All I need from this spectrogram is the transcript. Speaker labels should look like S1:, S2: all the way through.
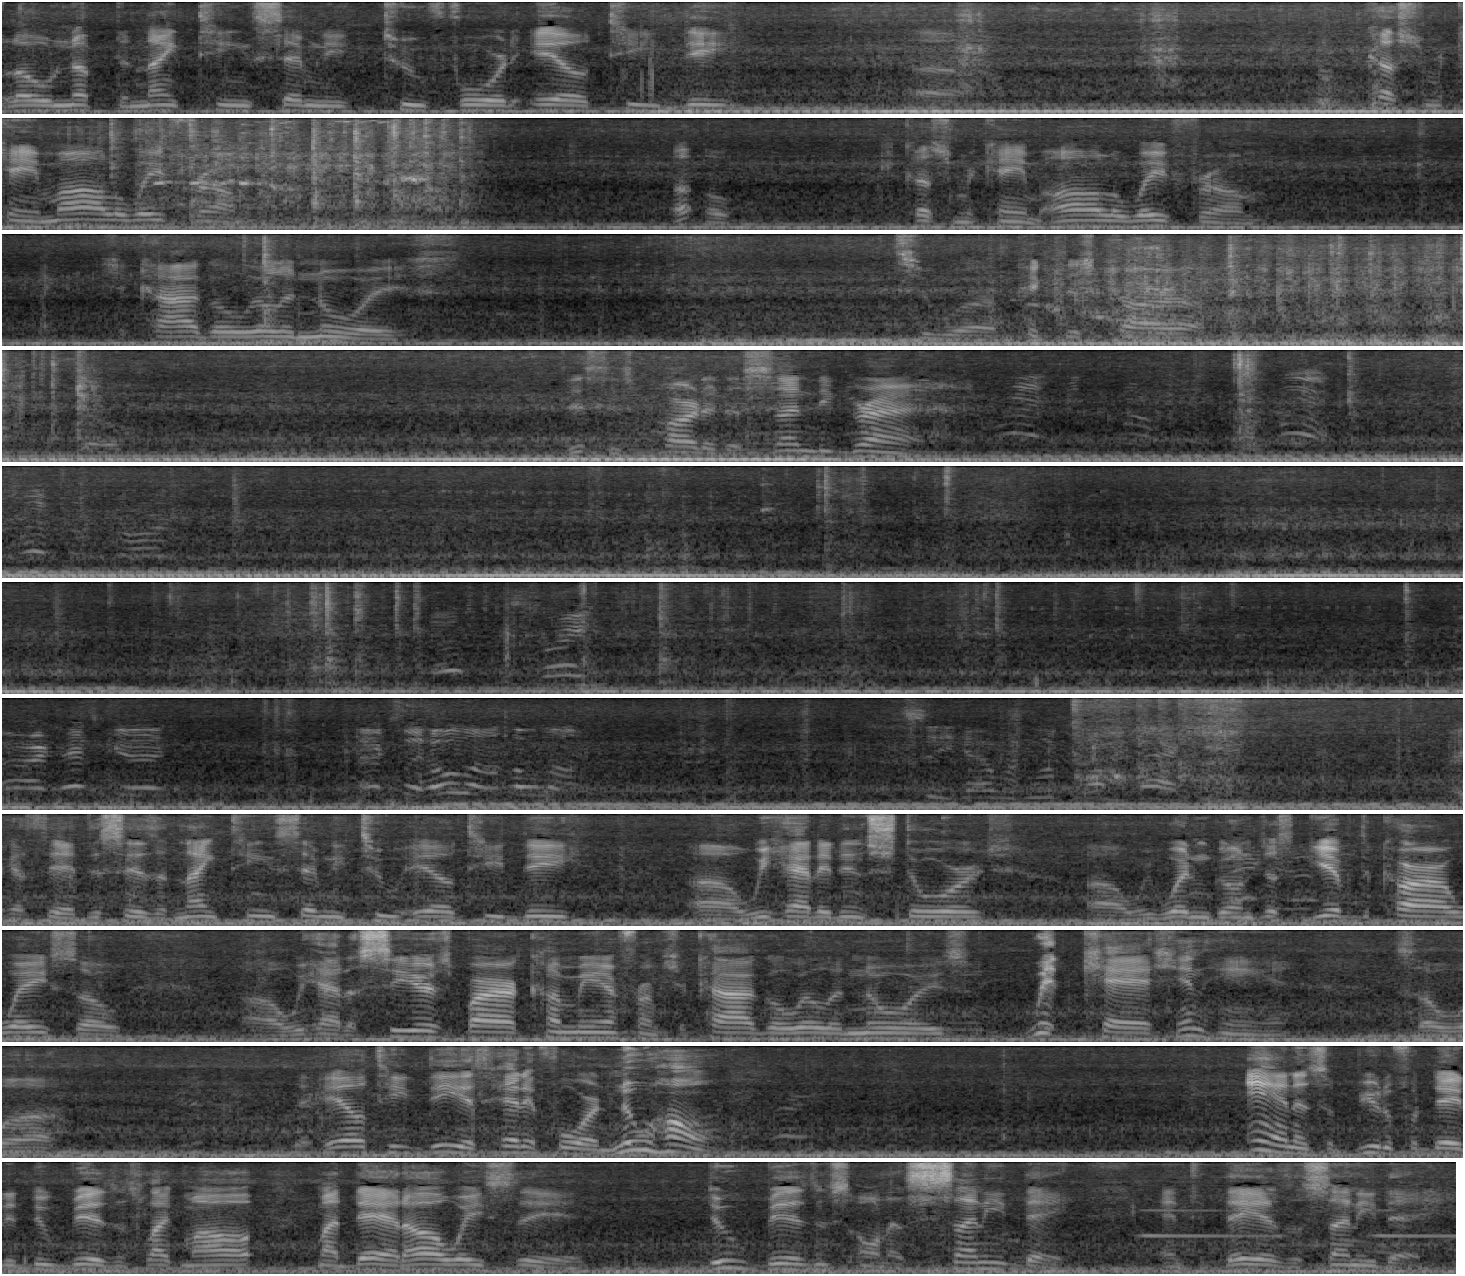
S1: loading up the 1972 Ford LTD. Uh, customer came all the way from, uh-oh, customer came all the way from Chicago, Illinois to uh, pick this car up. So, this is part of the Sunday grind. Like I said, this is a 1972 LTD. Uh, we had it in storage. Uh, we wasn't going to just give the car away, so uh, we had a Sears buyer come in from Chicago, Illinois, with cash in hand. So uh, the LTD is headed for a new home. And it's a beautiful day to do business, like my my dad always said. Do business on a sunny day, and today is a sunny day.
